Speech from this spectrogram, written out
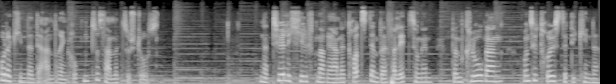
oder Kindern der anderen Gruppen zusammenzustoßen. Natürlich hilft Marianne trotzdem bei Verletzungen, beim Klogang und sie tröstet die Kinder.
